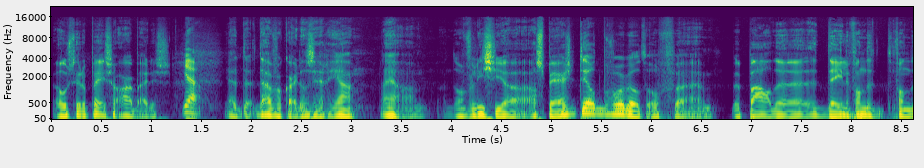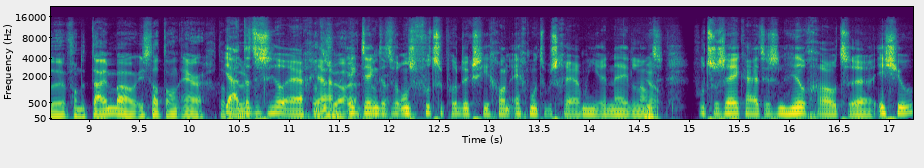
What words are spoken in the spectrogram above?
Oost-Europese arbeiders. Ja, Ja, da- daarvoor kan je dan zeggen, ja, nou ja, dan verlies je aspergeteelt bijvoorbeeld. Of eh, bepaalde delen van de, van, de, van de tuinbouw. Is dat dan erg? ja bedoel dat is heel erg. Dat ja. ik denk dat we onze voedselproductie gewoon echt moeten beschermen hier in Nederland. Voedselzekerheid is een heel groot eh, issue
